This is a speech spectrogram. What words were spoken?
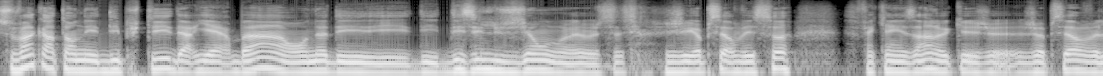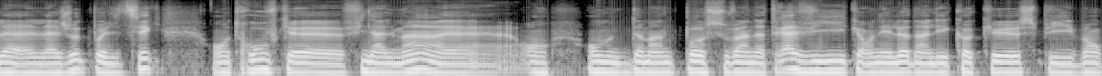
Souvent, quand on est député d'arrière-ban, on a des, désillusions. Euh, j'ai observé ça. Ça fait 15 ans que j'observe la, la joute politique. On trouve que finalement, euh, on ne demande pas souvent notre avis, qu'on est là dans les caucus. Puis bon,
